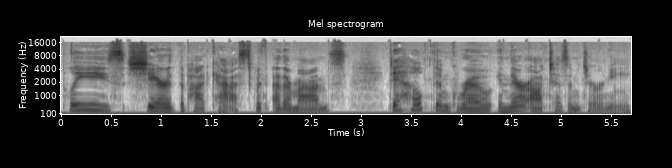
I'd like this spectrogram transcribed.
Please share the podcast with other moms to help them grow in their autism journey.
